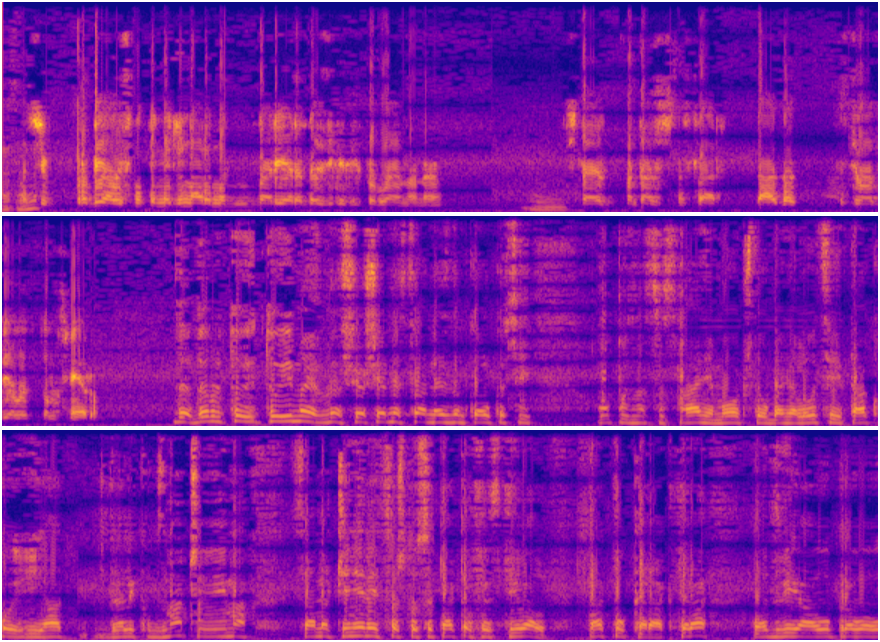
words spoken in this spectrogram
Mhm. Znači, probijali smo te međunarodne barijere bez ikakvih problema, ne? Što je fantastična stvar, da, da festival djeluje u tom smjeru. Da, dobro, tu, tu ima znaš, još jedna stvar, ne znam koliko si upoznat sa stanjem uopšte u Banja Luci i tako i ja velikog značaja ima sama činjenica što se takav festival takvog karaktera odvija upravo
